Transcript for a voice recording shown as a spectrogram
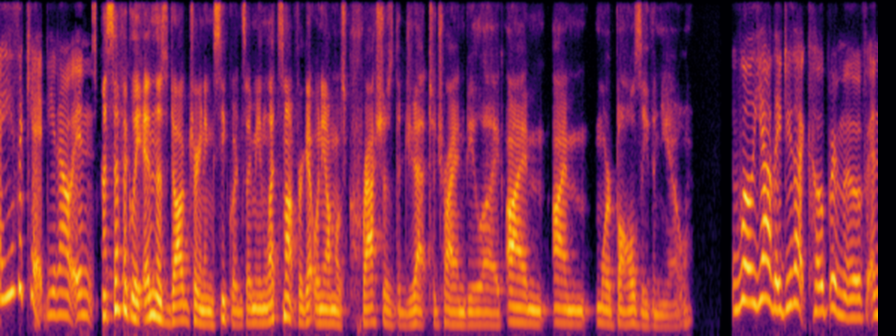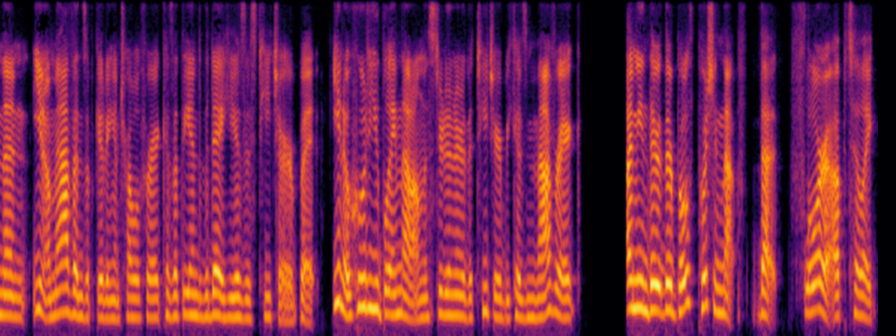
he's a kid, you know, and Specifically in this dog training sequence. I mean, let's not forget when he almost crashes the jet to try and be like, I'm I'm more ballsy than you. Well, yeah, they do that Cobra move, and then you know Mav ends up getting in trouble for it because at the end of the day, he is his teacher. But you know, who do you blame that on, the student or the teacher? Because Maverick, I mean, they're they're both pushing that that floor up to like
